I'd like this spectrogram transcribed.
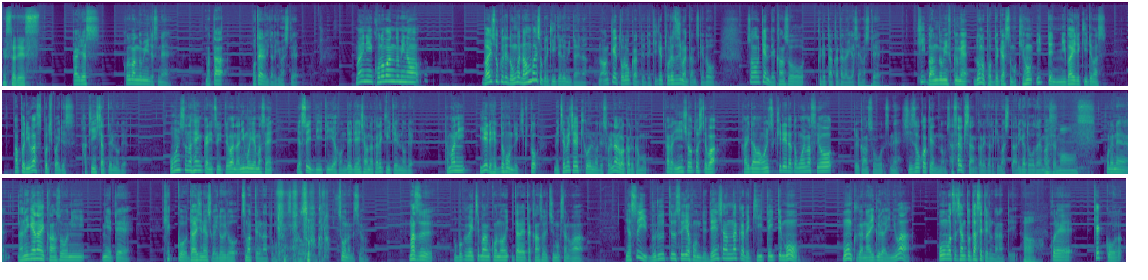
薄田です。かいです。この番組にですね、またお便りをいただきまして、前にこの番組の倍速でどんぐらい何倍速で聞いてるみたいなのアンケート取ろうかって言って結局取れずじまったんですけど、その件で感想をくれた方がいらっしゃいまして、非番組含め、どのポッドキャストも基本1.2倍で聞いてます。アプリは Spotify です。課金しちゃってるので。音質の変化については何も言えません。安い BT イヤホンで電車の中で聞いているので、たまに家でヘッドホンで聞くとめちゃめちゃよく聞こえるのでそれならわかるかも。ただ印象としては階段は音質綺麗だと思いますよという感想をですね、静岡県の笹幸さんからいただきました。ありがとうございますおはようござい。ます。これね、何気ない感想に見えて結構大事な要素がいろいろ詰まってるなと思ったんですけど、そうかな。そうなんですよ。まず僕が一番このいただいた感想で注目したのは安い Bluetooth イヤホンで電車の中で聞いていても文句がないぐらいには音圧ちゃんと出せてるんだなっていう。あこれ結構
